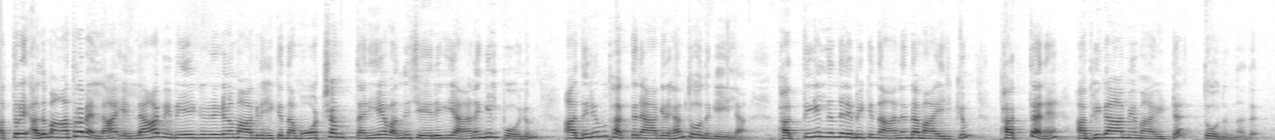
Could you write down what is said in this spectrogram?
അത്ര അത് മാത്രമല്ല എല്ലാ വിവേകികളും ആഗ്രഹിക്കുന്ന മോക്ഷം തനിയെ വന്നു ചേരുകയാണെങ്കിൽ പോലും അതിലും ഭക്തന് ആഗ്രഹം തോന്നുകയില്ല. ഭക്തിയിൽ നിന്ന് ലഭിക്കുന്ന ആനന്ദമായിരിക്കും ഭക്തന് അഭികാമ്യമായിട്ട് തോന്നുന്നത്.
